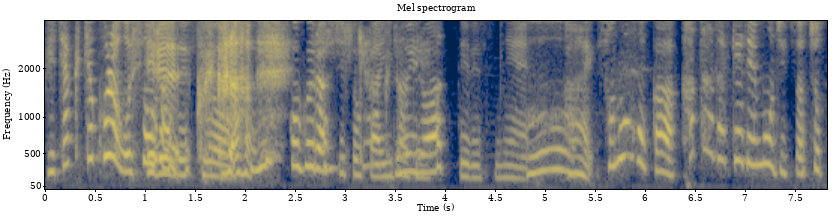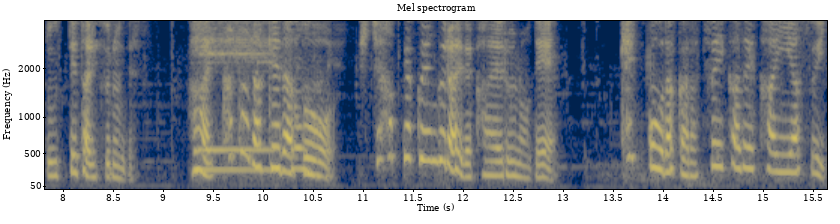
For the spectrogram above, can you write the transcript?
めちゃくちゃコラボしそうなんてるですよ。すみっこ暮らしとかいろいろあってですね。はい、その他肩だけでも実はちょっと売ってたりするんです。はい、肩だけだそうなんと7800円ぐらいで買えるので結構だから追加で買いやすいっ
